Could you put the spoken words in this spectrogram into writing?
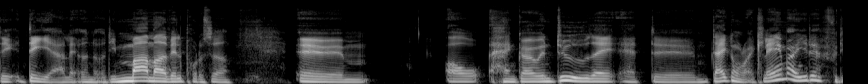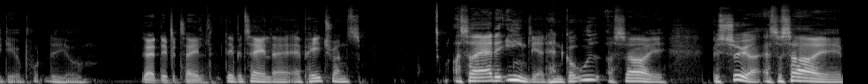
det, DR har lavet noget. De er meget, meget velproduceret. Øhm, og han gør jo en dyd ud af, at øh, der er ikke nogen reklamer i det, fordi det er jo, det er jo Ja, det er betalt. det er betalt af, af patrons. Og så er det egentlig, at han går ud og så øh, besøger, altså så... Øh,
